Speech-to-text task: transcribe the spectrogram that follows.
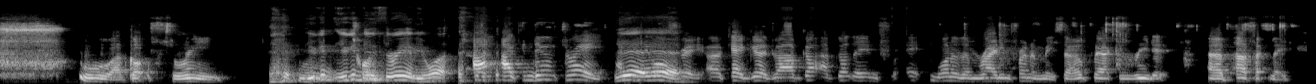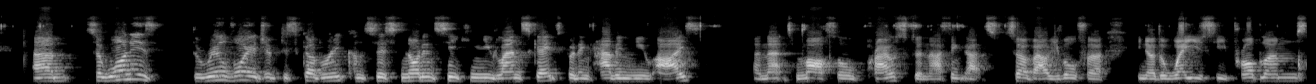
Ooh, I've got three. you can you can do three if you want. I, I, can do three. I yeah, do yeah. Three. Okay, good. Well, I've got I've got the one of them right in front of me, so hopefully I can read it uh, perfectly. Um, so one is the real voyage of discovery consists not in seeking new landscapes, but in having new eyes. And that's Marcel Proust, and I think that's so valuable for you know the way you see problems.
